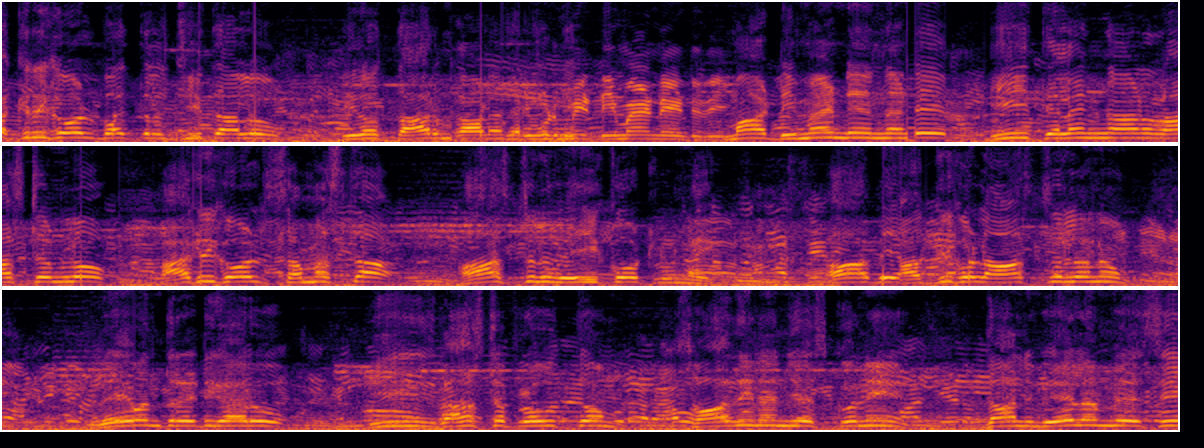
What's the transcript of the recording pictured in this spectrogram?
అగ్రిగోల్డ్ బాధితుల జీతాలు ఈరోజు తారు కావడం జరిగింది. మీ డిమాండ్ ఏంటిది? మా డిమాండ్ ఏంటంటే ఈ తెలంగాణ రాష్ట్రంలో అగ్రిగోల్డ్ సంస్థ ఆస్తులు వెయ్యి కోట్లు ఉన్నాయి. ఆ అగ్రిగోల్డ్ ఆస్తులను రేవంత్ రెడ్డి గారు ఈ రాష్ట్ర ప్రభుత్వం స్వాధీనం చేసుకొని దాన్ని వేలం వేసి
